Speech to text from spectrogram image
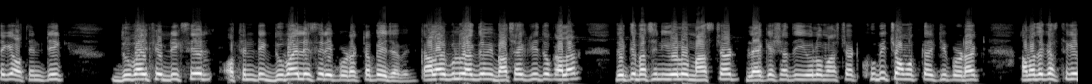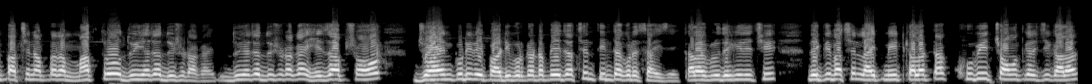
থেকে অথেন্টিক দুবাই ফেব্রিক্স এর অথেন্টিক দুবাই লেসের এই প্রোডাক্টটা পেয়ে যাবেন। কালারগুলো একদমই বাছাইকৃত কালার দেখতে পাচ্ছেন ইয়েলো মাস্টার্ড ব্ল্যাক এর সাথে ইয়েলো মাস্টার্ড খুবই চমৎকার একটি প্রোডাক্ট আমাদের কাছ থেকে পাচ্ছেন আপনারা মাত্র দুই হাজার দুশো টাকায়। দুই হাজার দুশো টাকায় হেজাব সহ জয়েন কোটির এই পার্টি বোরকাটা পেয়ে যাচ্ছেন তিনটা করে সাইজে কালারগুলো দেখিয়ে দিচ্ছি। দেখতে পাচ্ছেন লাইট মিট কালারটা খুবই চমৎকার একটি কালার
